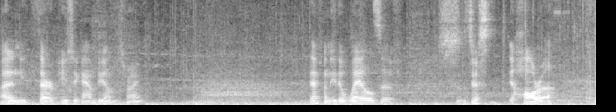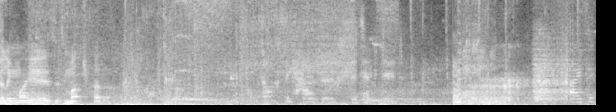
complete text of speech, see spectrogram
I didn't need therapeutic ambience, right? Definitely the wails of s- just horror filling my ears is much better. Toxic hazard detected. Isaac,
